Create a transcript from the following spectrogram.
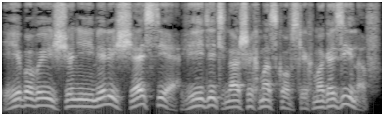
ибо вы еще не имели счастья видеть наших московских магазинов».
